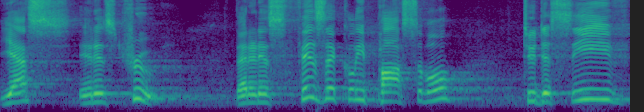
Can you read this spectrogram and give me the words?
Yes, it is true that it is physically possible to deceive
